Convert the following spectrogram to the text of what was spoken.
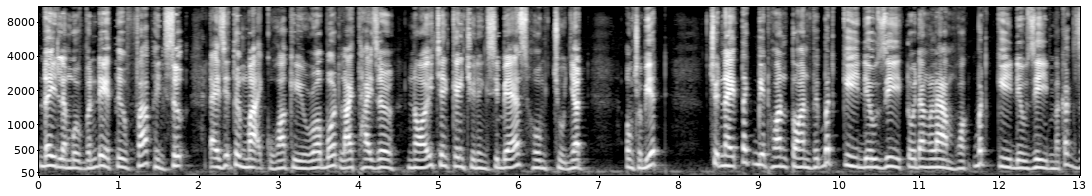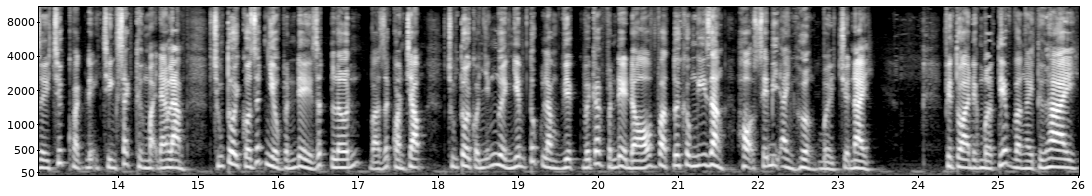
Đây là một vấn đề tư pháp hình sự, đại diện thương mại của Hoa Kỳ Robert Lighthizer nói trên kênh truyền hình CBS hôm Chủ nhật. Ông cho biết, chuyện này tách biệt hoàn toàn với bất kỳ điều gì tôi đang làm hoặc bất kỳ điều gì mà các giới chức hoạch định chính sách thương mại đang làm. Chúng tôi có rất nhiều vấn đề rất lớn và rất quan trọng. Chúng tôi có những người nghiêm túc làm việc với các vấn đề đó và tôi không nghĩ rằng họ sẽ bị ảnh hưởng bởi chuyện này. Phiên tòa được mở tiếp vào ngày thứ hai,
